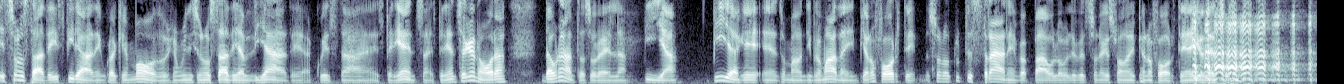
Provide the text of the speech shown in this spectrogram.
e sono state ispirate in qualche modo, diciamo, quindi sono state avviate a questa esperienza, esperienza canora, da un'altra sorella, Pia. Pia che è insomma diplomata in pianoforte, sono tutte strane Pa- Paolo le persone che suonano il pianoforte, eh, io adesso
